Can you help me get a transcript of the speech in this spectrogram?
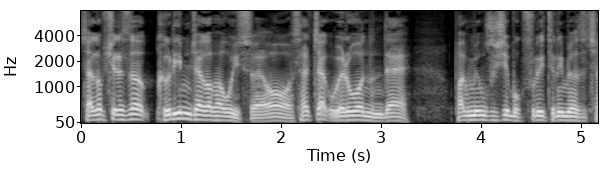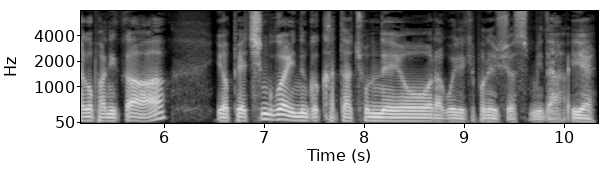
작업실에서 그림 작업하고 있어요. 살짝 외로웠는데 박명수 씨 목소리 들으면서 작업하니까 옆에 친구가 있는 것 같아 좋네요. 라고 이렇게 보내주셨습니다. 예.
